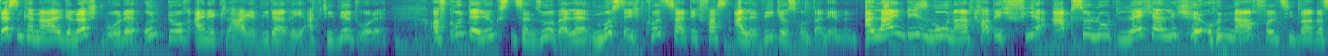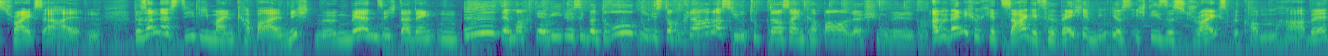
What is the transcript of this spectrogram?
dessen Kanal gelöscht wurde und durch eine Klage wieder reaktiviert wurde. Aufgrund der jüngsten Zensurwelle musste ich kurzzeitig fast alle Videos runternehmen. Allein diesen Monat habe ich vier absolut lächerliche, unnachvollziehbare Strikes erhalten. Besonders die, die meinen Kabal nicht mögen, werden sich da denken, äh, der macht ja Videos über Drogen, ist doch klar, dass YouTube da sein Kabal löschen will. Aber wenn ich euch jetzt sage, für welche Videos ich diese Strikes bekommen habe,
